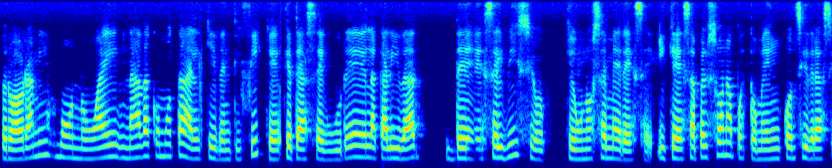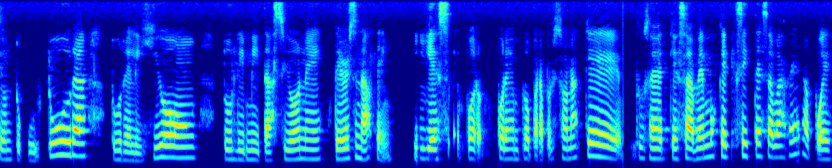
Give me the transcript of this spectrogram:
pero ahora mismo no hay nada como tal que identifique, que te asegure la calidad de servicio que uno se merece y que esa persona pues tome en consideración tu cultura, tu religión, tus limitaciones, there's nothing. Y es, por, por ejemplo, para personas que, tú sabes, que sabemos que existe esa barrera, pues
